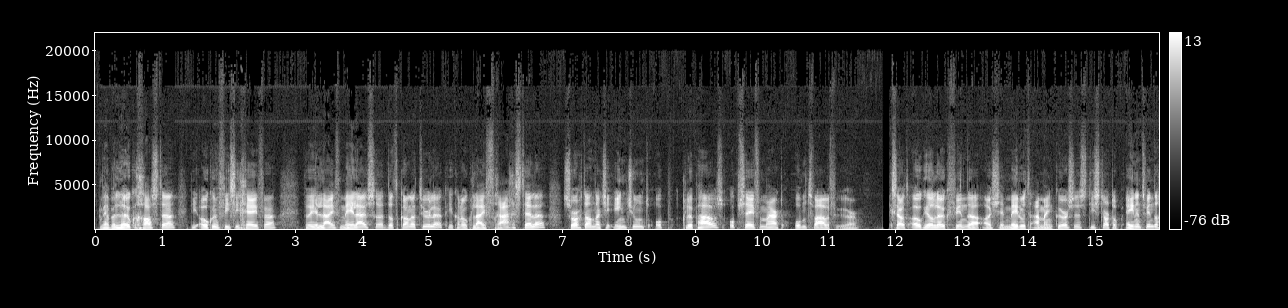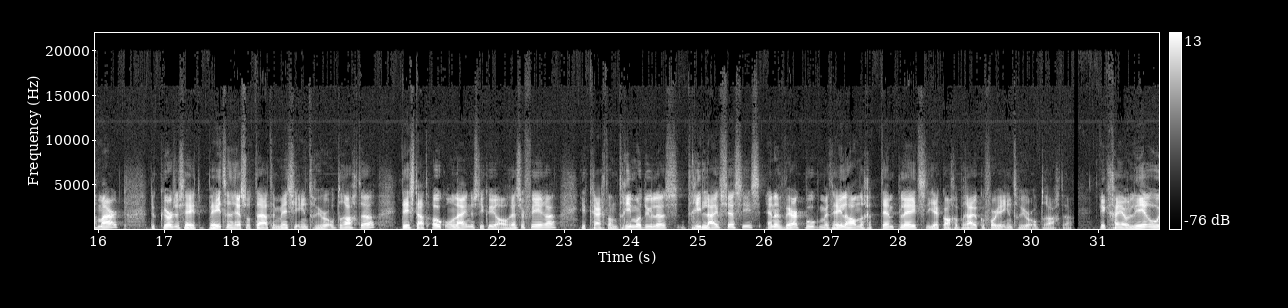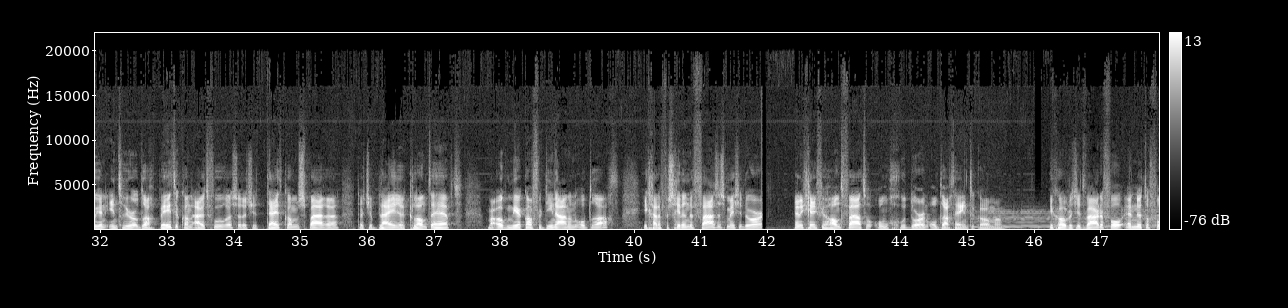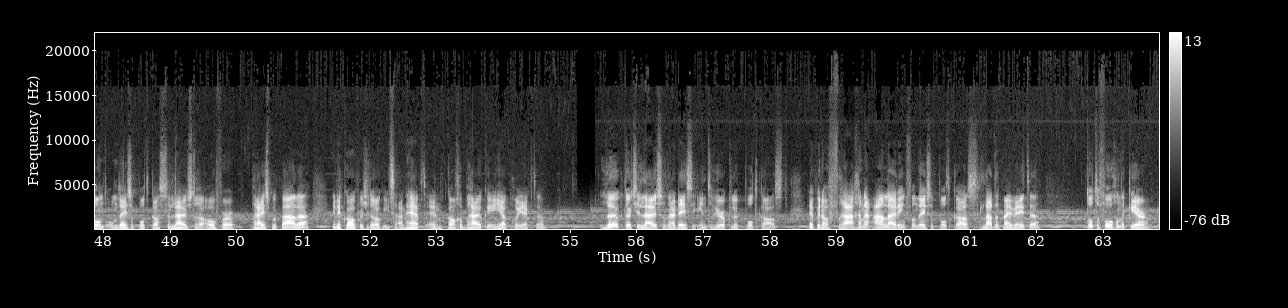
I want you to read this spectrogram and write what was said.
We hebben leuke gasten die ook een visie geven. Wil je live meeluisteren? Dat kan natuurlijk. Je kan ook live vragen stellen. Zorg dan dat je intuned op Clubhouse op 7 maart om 12 uur. Ik zou het ook heel leuk vinden als je meedoet aan mijn cursus. Die start op 21 maart. De cursus heet Betere resultaten met je interieuropdrachten. Deze staat ook online, dus die kun je al reserveren. Je krijgt dan drie modules, drie live sessies en een werkboek met hele handige templates die je kan gebruiken voor je interieuropdrachten. Ik ga jou leren hoe je een interieuropdracht beter kan uitvoeren, zodat je tijd kan besparen, dat je blijere klanten hebt maar ook meer kan verdienen aan een opdracht. Ik ga de verschillende fases met je door en ik geef je handvaten om goed door een opdracht heen te komen. Ik hoop dat je het waardevol en nuttig vond om deze podcast te luisteren over prijs bepalen. En ik hoop dat je er ook iets aan hebt en kan gebruiken in jouw projecten. Leuk dat je luistert naar deze Interieurclub podcast. Heb je nou vragen naar aanleiding van deze podcast? Laat het mij weten. Tot de volgende keer.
